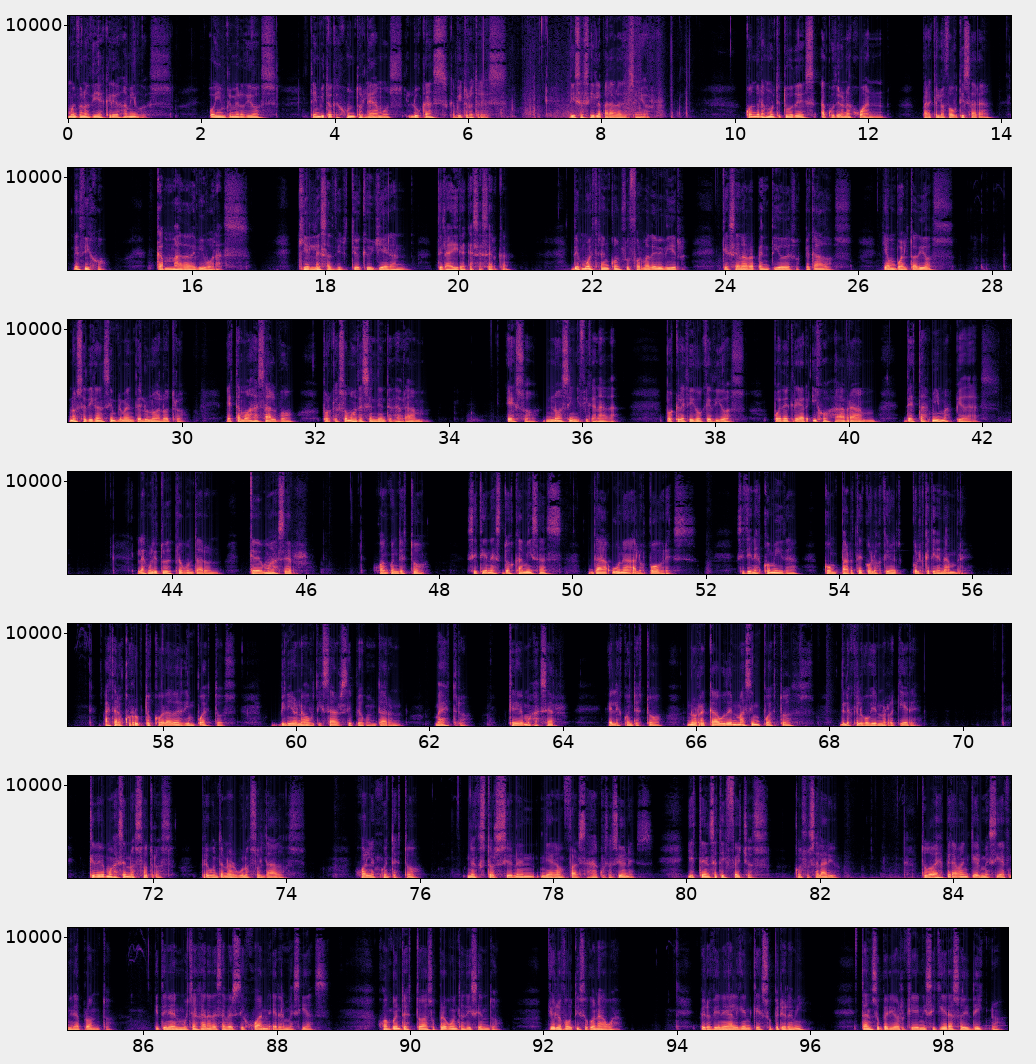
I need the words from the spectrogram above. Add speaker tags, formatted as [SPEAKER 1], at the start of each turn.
[SPEAKER 1] Muy buenos días queridos amigos. Hoy en Primero Dios te invito a que juntos leamos Lucas capítulo 3. Dice así la palabra del Señor. Cuando las multitudes acudieron a Juan para que los bautizara, les dijo, Camada de víboras, ¿quién les advirtió que huyeran de la ira que se acerca? Demuestren con su forma de vivir que se han arrepentido de sus pecados y han vuelto a Dios no se digan simplemente el uno al otro, estamos a salvo porque somos descendientes de Abraham. Eso no significa nada, porque les digo que Dios puede crear hijos a Abraham de estas mismas piedras. Las multitudes preguntaron, ¿qué debemos hacer? Juan contestó, si tienes dos camisas, da una a los pobres. Si tienes comida, comparte con los que, con los que tienen hambre. Hasta los corruptos cobradores de impuestos vinieron a bautizarse y preguntaron, Maestro, ¿qué debemos hacer? Él les contestó, no recauden más impuestos de los que el gobierno requiere. ¿Qué debemos hacer nosotros? preguntaron algunos soldados. Juan les contestó, no extorsionen ni hagan falsas acusaciones y estén satisfechos con su salario. Todos esperaban que el Mesías viniera pronto y tenían muchas ganas de saber si Juan era el Mesías. Juan contestó a sus preguntas diciendo, yo los bautizo con agua, pero viene alguien que es superior a mí, tan superior que ni siquiera soy digno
